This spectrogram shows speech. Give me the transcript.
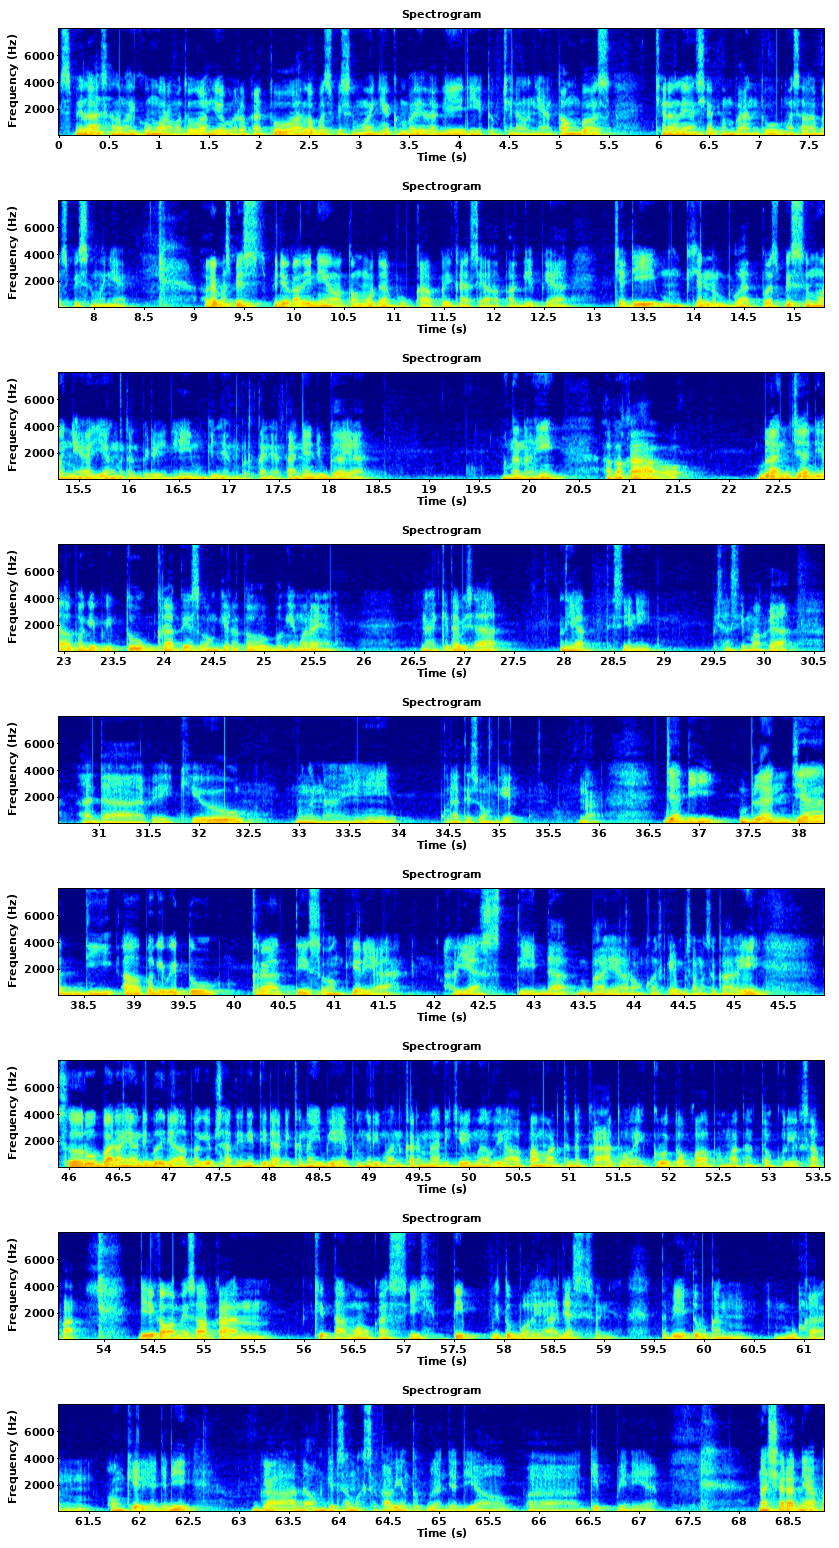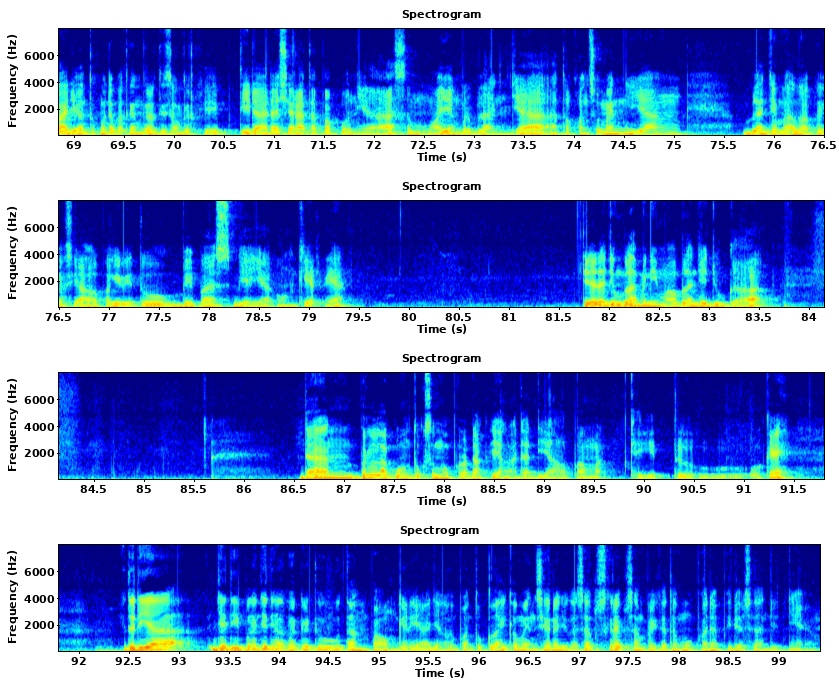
Bismillah, Assalamualaikum warahmatullahi wabarakatuh. Halo bos bis semuanya, kembali lagi di YouTube channelnya Tong Bos, channel yang siap membantu masalah bos bis semuanya. Oke bos video kali ini Otong udah buka aplikasi Alpagip ya. Jadi mungkin buat bos semuanya yang nonton video ini, mungkin yang bertanya-tanya juga ya, mengenai apakah belanja di Alpagip itu gratis ongkir atau bagaimana ya. Nah, kita bisa lihat di sini bisa simak ya ada FAQ mengenai gratis ongkir. Nah, jadi belanja di Alpagip itu gratis ongkir ya, alias tidak bayar ongkos kirim sama sekali. Seluruh barang yang dibeli di Alpagip saat ini tidak dikenai biaya pengiriman karena dikirim melalui Alfamart terdekat oleh kru toko Alfamart atau kurir Sapa. Jadi kalau misalkan kita mau kasih tip itu boleh aja siswanya tapi itu bukan bukan ongkir ya. Jadi nggak ada ongkir sama sekali untuk belanja di Alba Gip ini ya. Nah syaratnya apa aja untuk mendapatkan gratis ongkir Gip? Tidak ada syarat apa pun ya, semua yang berbelanja atau konsumen yang belanja melalui aplikasi Alpagip itu bebas biaya ongkir ya. Tidak ada jumlah minimal belanja juga, dan berlaku untuk semua produk yang ada di Alfamart. Kayak gitu. Oke? Okay? itu dia. Jadi belanja di Alfagir itu tanpa ongkir ya. Jangan lupa untuk like, comment, share dan juga subscribe. Sampai ketemu pada video selanjutnya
